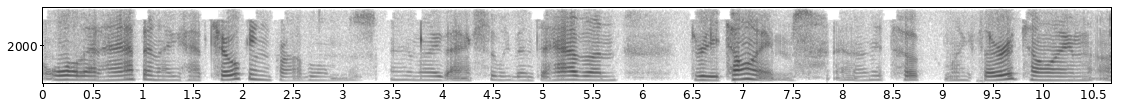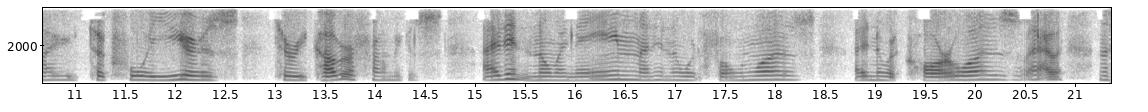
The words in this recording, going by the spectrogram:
all that happened, I have choking problems, and I've actually been to heaven three times, and it took my third time. I took four years to recover from because I didn't know my name. I didn't know what a phone was. I didn't know what a car was. I, I'm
